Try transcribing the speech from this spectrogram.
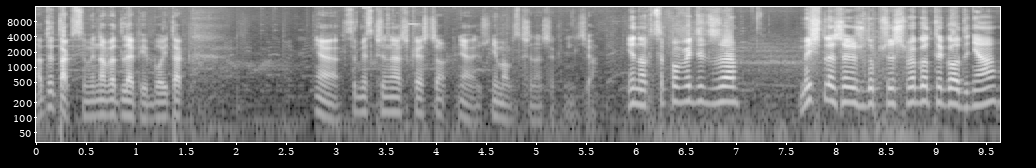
A ty tak w sumie nawet lepiej, bo i tak... Nie, w sumie skrzyneczkę jeszcze... Nie, już nie mam skrzyneczek nigdzie. Nie no, chcę powiedzieć, że... Myślę, że już do przyszłego tygodnia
